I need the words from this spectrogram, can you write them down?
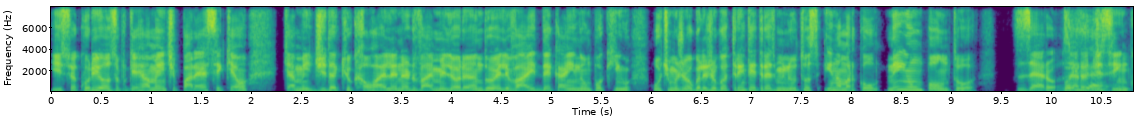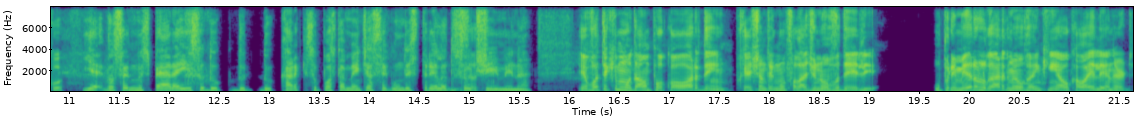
Isso é curioso, porque realmente parece que, é, que à medida que o Kawhi Leonard vai melhorando, ele vai decaindo um pouquinho. O último jogo ele jogou 33 minutos e não marcou nenhum ponto. Zero. Pois Zero é. de cinco. E é- você não espera isso do, do, do cara que supostamente é a segunda estrela do seu time, né? Eu vou ter que mudar um pouco a ordem, porque a gente não tem como falar de novo dele. O primeiro lugar do meu ranking é o Kawhi Leonard.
